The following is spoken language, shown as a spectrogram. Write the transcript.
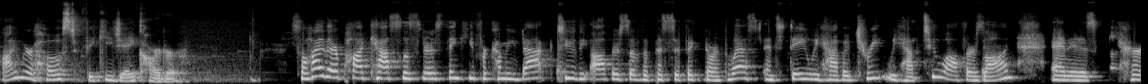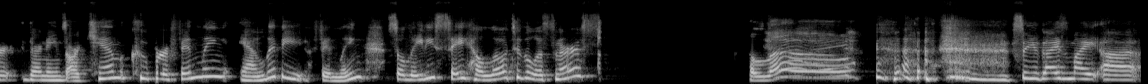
I'm your host, Vicki J. Carter. So, hi there, podcast listeners. Thank you for coming back to the Authors of the Pacific Northwest. And today we have a treat. We have two authors on, and it is her. Their names are Kim Cooper Findling and Libby Findling. So, ladies, say hello to the listeners. Hello. so you guys might uh,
